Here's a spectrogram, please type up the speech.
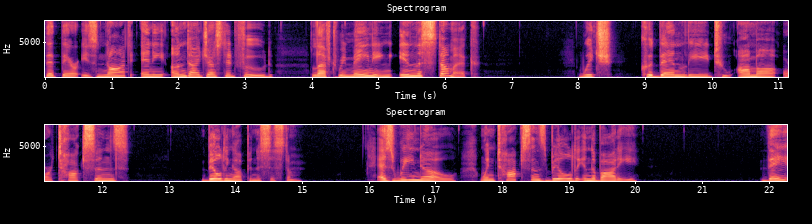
that there is not any undigested food left remaining in the stomach, which could then lead to ama or toxins building up in the system. As we know, when toxins build in the body, they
